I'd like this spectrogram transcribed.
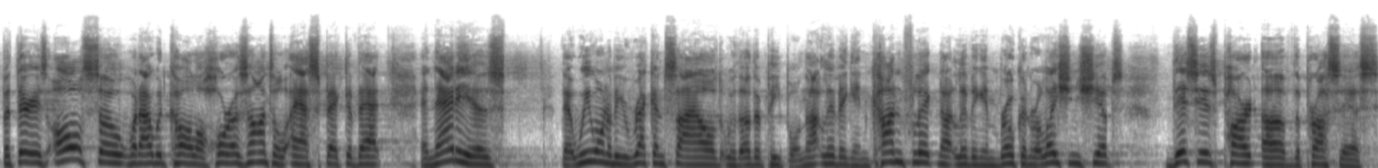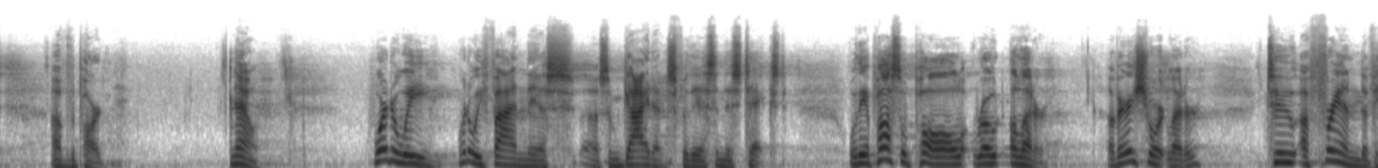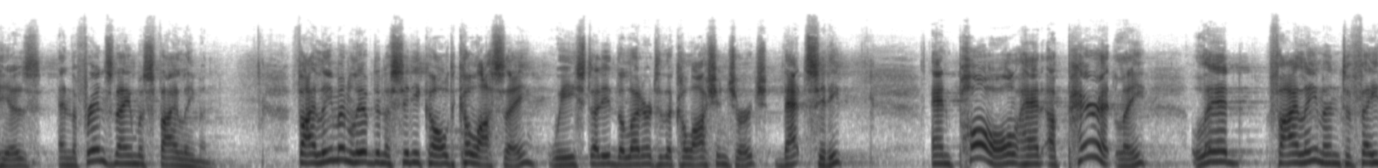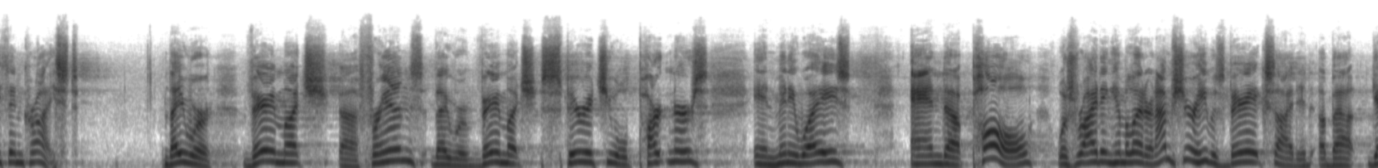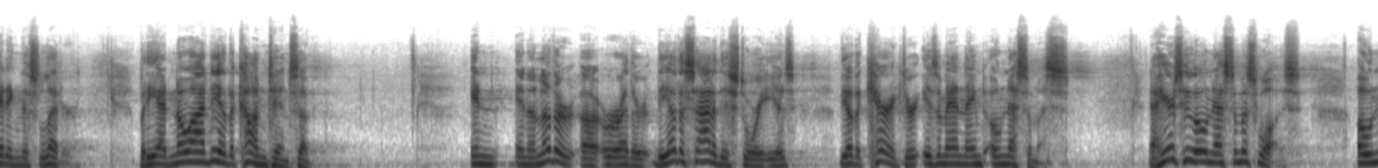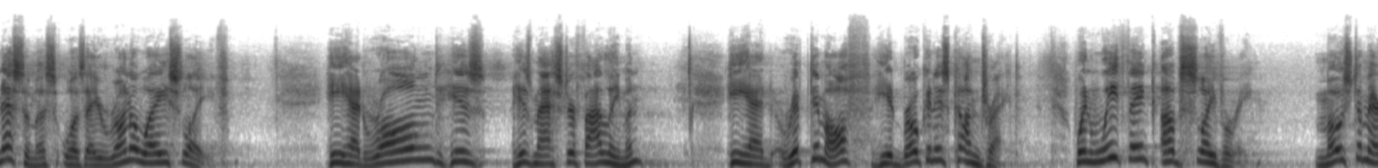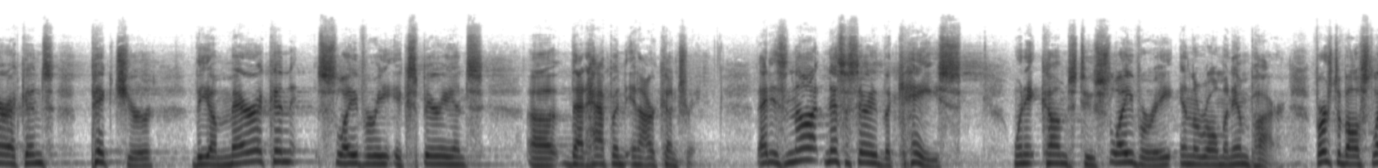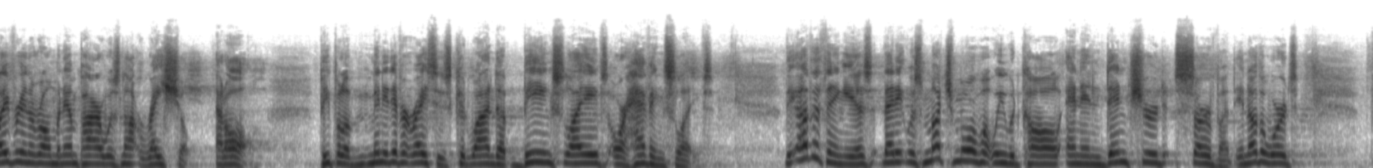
But there is also what I would call a horizontal aspect of that, and that is that we want to be reconciled with other people, not living in conflict, not living in broken relationships. This is part of the process of the pardon. Now, where do we, where do we find this, uh, some guidance for this in this text? Well, the Apostle Paul wrote a letter, a very short letter, to a friend of his, and the friend's name was Philemon. Philemon lived in a city called Colossae. We studied the letter to the Colossian church, that city. And Paul had apparently led Philemon to faith in Christ. They were very much uh, friends, they were very much spiritual partners in many ways. And uh, Paul was writing him a letter, and I'm sure he was very excited about getting this letter, but he had no idea the contents of it. In, in another, uh, or rather, the other side of this story is the other character is a man named Onesimus. Now, here's who Onesimus was Onesimus was a runaway slave. He had wronged his, his master, Philemon. He had ripped him off. He had broken his contract. When we think of slavery, most Americans picture the American slavery experience uh, that happened in our country. That is not necessarily the case when it comes to slavery in the Roman Empire. First of all, slavery in the Roman Empire was not racial at all. People of many different races could wind up being slaves or having slaves. The other thing is that it was much more what we would call an indentured servant. In other words,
